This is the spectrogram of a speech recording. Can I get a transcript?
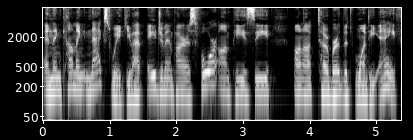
and then coming next week, you have Age of Empires 4 on PC on October the 28th.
